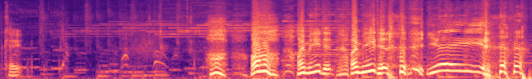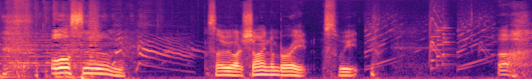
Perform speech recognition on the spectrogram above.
Okay. Oh, oh, I made it! I made it! Yay! awesome! So we got shine number 8. Sweet. Ugh.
